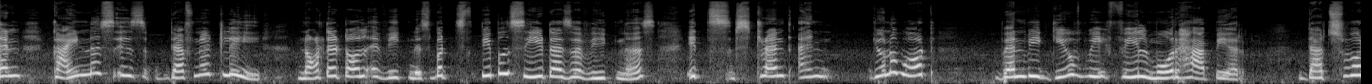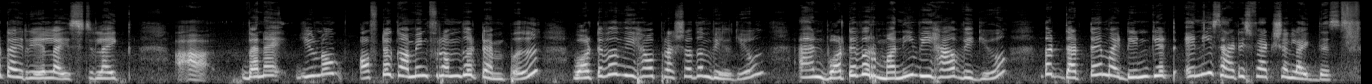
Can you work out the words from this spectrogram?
and kindness is definitely not at all a weakness but people see it as a weakness. It's strength and you know what? When we give we feel more happier. That's what i realized. Like uh, when I, you know, after coming from the temple, whatever we have prasadam will give, and whatever money we have we give. But that time I didn't get any satisfaction like this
